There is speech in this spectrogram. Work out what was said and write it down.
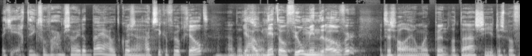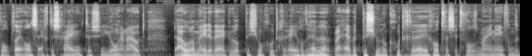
dat je echt denkt van waarom zou je dat bijhouden? Het kost ja. hartstikke veel geld. Ja, je houdt netto veel minder over. Het is wel een heel mooi punt. Want daar zie je dus bijvoorbeeld bij ons echt de scheiding tussen jong en oud. De oudere medewerker wil het pensioen goed geregeld hebben. Wij hebben het pensioen ook goed geregeld. We zitten volgens mij in een van de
